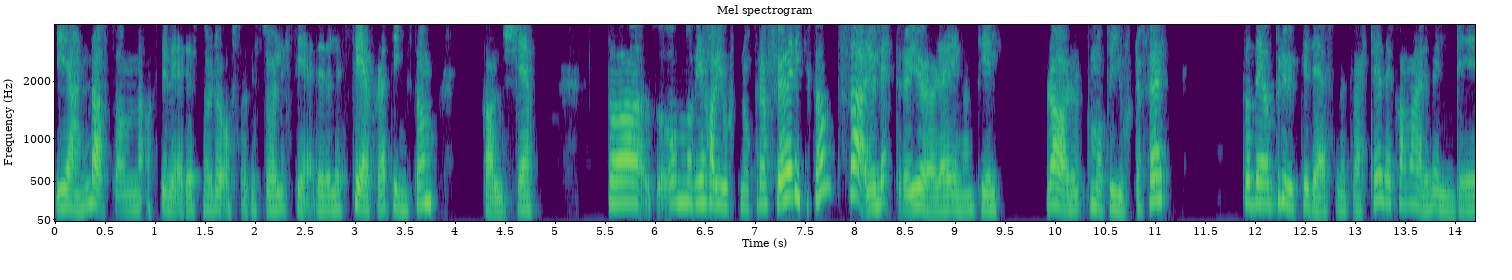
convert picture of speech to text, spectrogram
i hjernen da, som aktiveres når du også visualiserer eller ser for deg ting som skal skje. Så, så når vi har gjort noe fra før, så er det jo lettere å gjøre det en gang til. For da har du på en måte gjort det før. Så det å bruke det som et verktøy, det kan være veldig,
